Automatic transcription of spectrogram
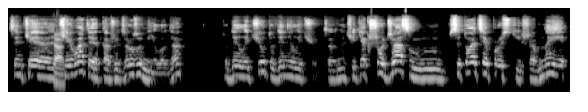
Цим че- як кажуть, зрозуміло, да? Туди лечу, туди не лечу. Це значить, якщо джаз, ситуація простіша. В неї,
